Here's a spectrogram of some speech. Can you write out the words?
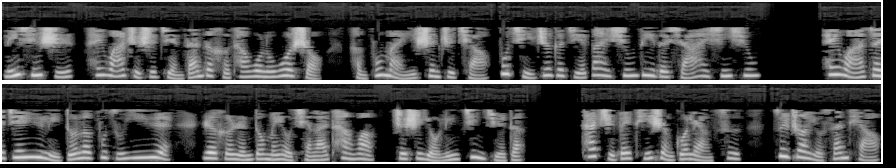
临行时，黑娃只是简单的和他握了握手，很不满意，甚至瞧不起这个结拜兄弟的狭隘心胸。黑娃在监狱里蹲了不足一月，任何人都没有前来探望，这是有令禁绝的。他只被提审过两次，罪状有三条。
